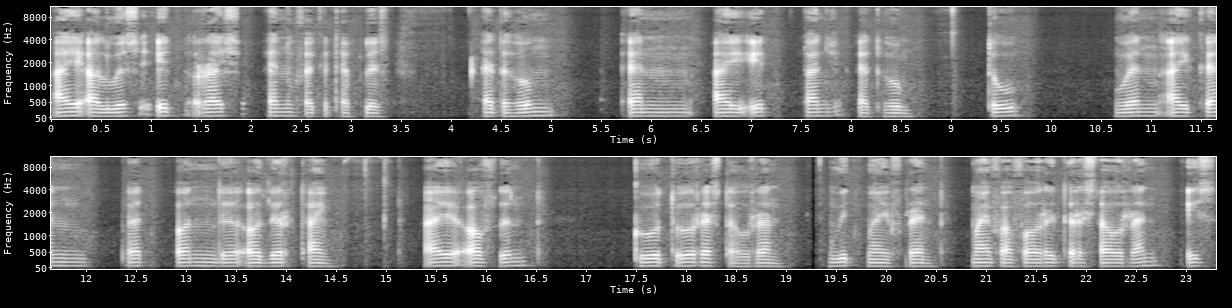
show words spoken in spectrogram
I always eat rice and vegetables at home and I eat lunch at home too when I can but on the other time I often go to restaurant with my friend my favorite restaurant is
